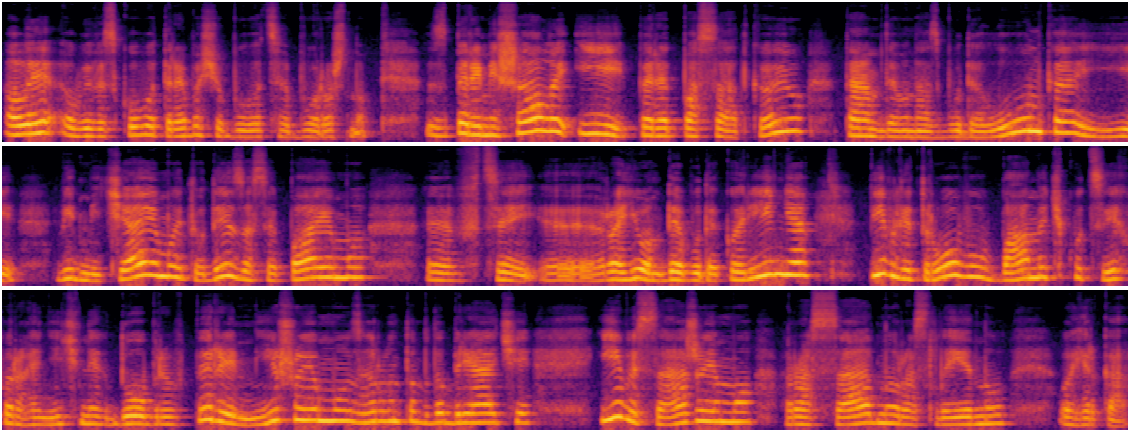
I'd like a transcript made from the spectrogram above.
Але обов'язково треба, щоб було це борошно. Перемішали і перед посадкою, там, де у нас буде лунка, її відмічаємо і туди засипаємо е, в цей район, де буде коріння, півлітрову баночку цих органічних добрив. Перемішуємо з ґрунтом добряче і висаджуємо розсадну рослину огірка.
